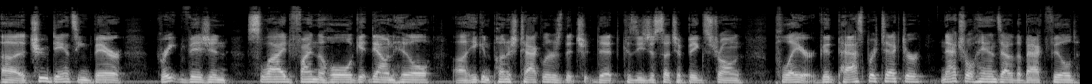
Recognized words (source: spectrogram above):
uh, a true dancing bear, great vision, slide, find the hole, get downhill. Uh, he can punish tacklers that that because he's just such a big, strong player. Good pass protector, natural hands out of the backfield.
